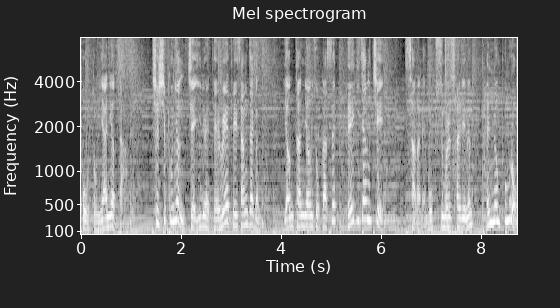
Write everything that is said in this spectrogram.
보통이 아니었다. 79년 제1회 대회 대상작은 연탄 연소가스 배기장치, 사람의 목숨을 살리는 발명품으로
